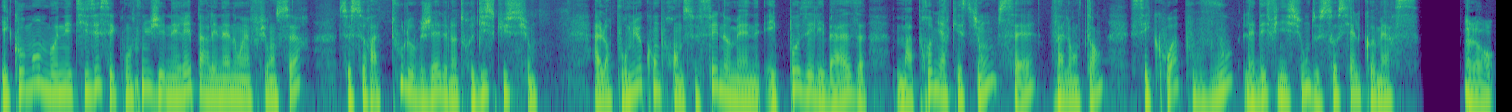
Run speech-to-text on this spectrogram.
Et comment monétiser ces contenus générés par les nano-influenceurs? Ce sera tout l'objet de notre discussion. Alors pour mieux comprendre ce phénomène et poser les bases, ma première question c'est, Valentin, c'est quoi pour vous la définition de social commerce? Alors,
